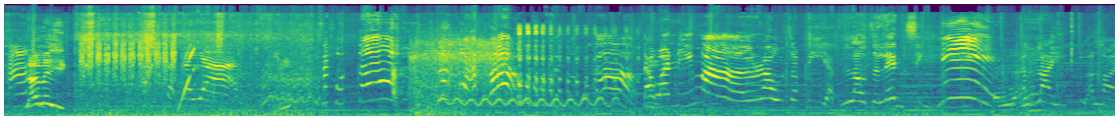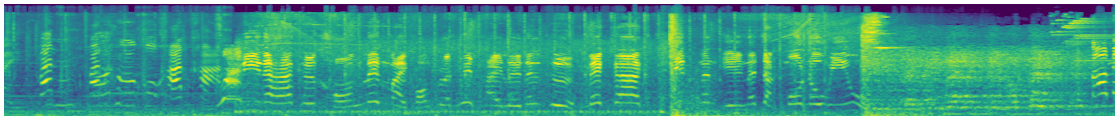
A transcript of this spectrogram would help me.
ใช่แล้วอะไรอีก จักรยานสกูตเตอร์แต่วันนี้มาเราจะเปลี่ยนเราจะเล่นสิ่งนี้อะไรคืออะไร มันมันคือกูคัสค่ะ นี่นะฮะคือของเล่นใหม่ของประเทศไทยเลยนั่นก็คือ Mega Kit นั่นเองนะจากโมโนวิวก็เม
